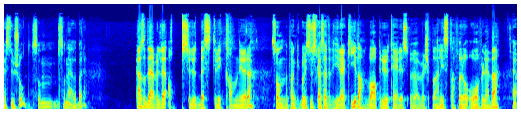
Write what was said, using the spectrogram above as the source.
restitusjon. Sånn, sånn er det bare. Altså, det er vel det absolutt beste vi kan gjøre. Sånn med tanke på, Hvis du skal sette et hierarki, da, hva prioriteres øverst på den lista for å overleve? Ja.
